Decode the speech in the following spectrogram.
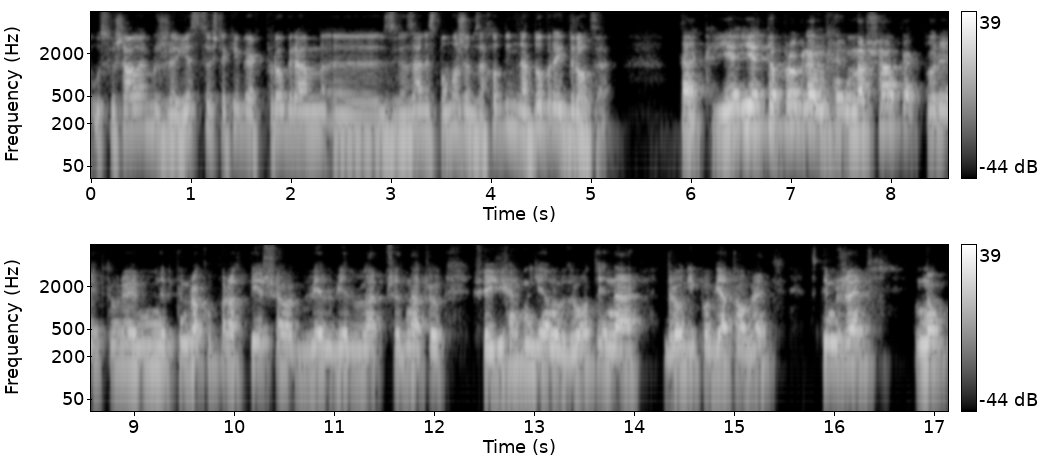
usłyszałem, że jest coś takiego jak program związany z Pomorzem Zachodnim na dobrej drodze. Tak, je- jest to program marszałka, który, który w tym roku po raz pierwszy od wielu, wielu lat przeznaczył 60 milionów złotych na drogi powiatowe. Z tym, że no,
